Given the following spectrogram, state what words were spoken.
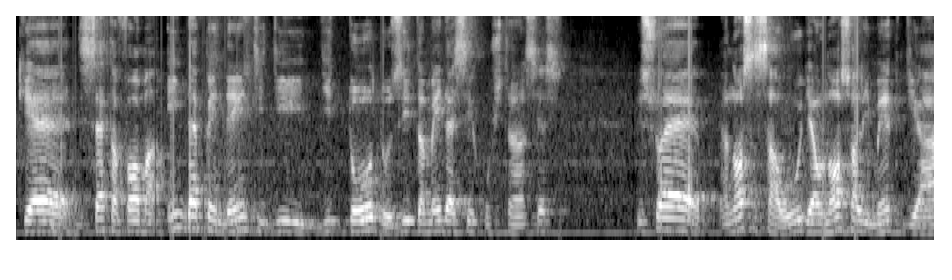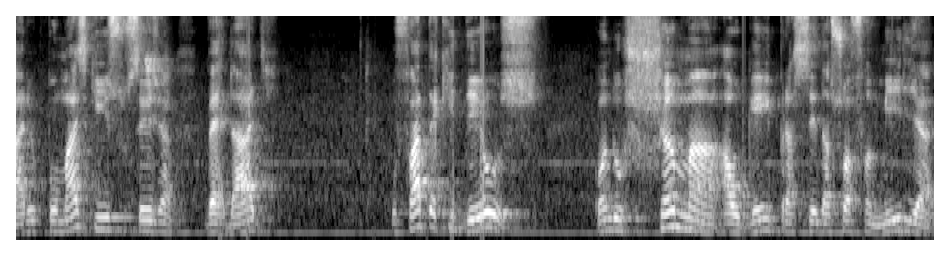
que é de certa forma independente de, de todos e também das circunstâncias isso é a nossa saúde, é o nosso alimento diário. Por mais que isso seja verdade, o fato é que Deus, quando chama alguém para ser da sua família,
